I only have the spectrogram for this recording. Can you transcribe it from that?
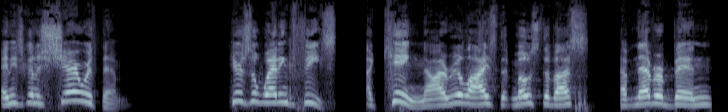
and he's going to share with them. Here's a wedding feast, a king. Now I realize that most of us have never been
